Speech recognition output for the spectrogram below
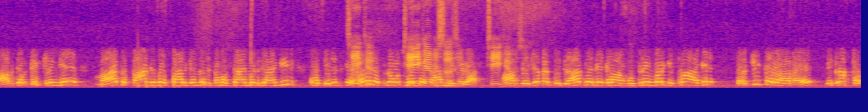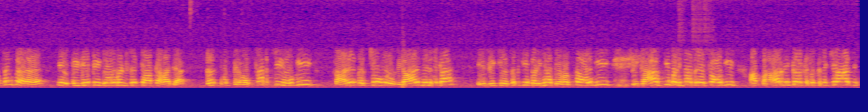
आप जब देखेंगे मात्र पाँच दस साल के अंदर समस्याएँ मिट जाएँगी और देश के हर लखनऊ ठीक को काम मिलेगा। आप देखें मैं गुजरात में देख रहा हूँ मुस्लिम वर्ग इतना आगे तरक्की कर रहा है इतना प्रसन्न है कि बीजेपी गवर्नमेंट से क्या कहा जाए। जब जब व्यवस्था अच्छी होगी सारे बच्चों को रोज़गार मिलेगा एजुकेशन की बढ़िया व्यवस्था होगी विकास की बढ़िया व्यवस्था होगी। आप बाहर निकल कर देखिए आज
